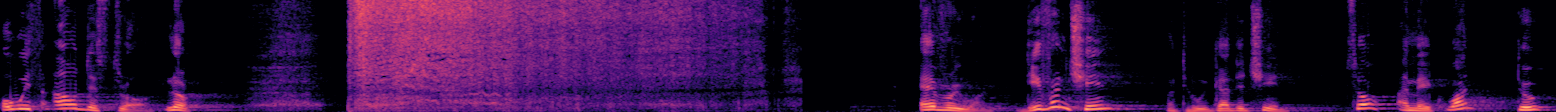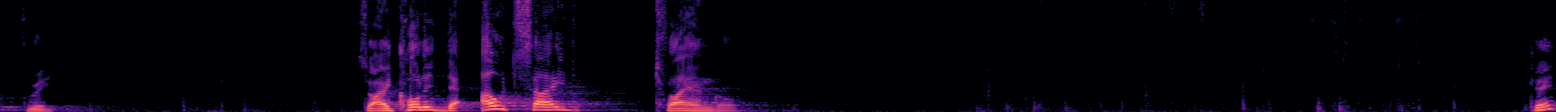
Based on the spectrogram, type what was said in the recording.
or without the straw. Look. Everyone, different chin, but we got the chin. So I make one, two, three. So I call it the outside triangle. Okay?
